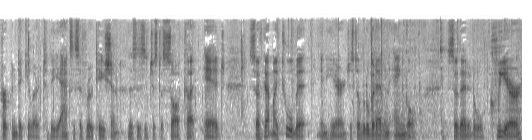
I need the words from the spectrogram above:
perpendicular to the axis of rotation. This is just a saw cut edge. So I've got my tool bit in here just a little bit at an angle so that it will clear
